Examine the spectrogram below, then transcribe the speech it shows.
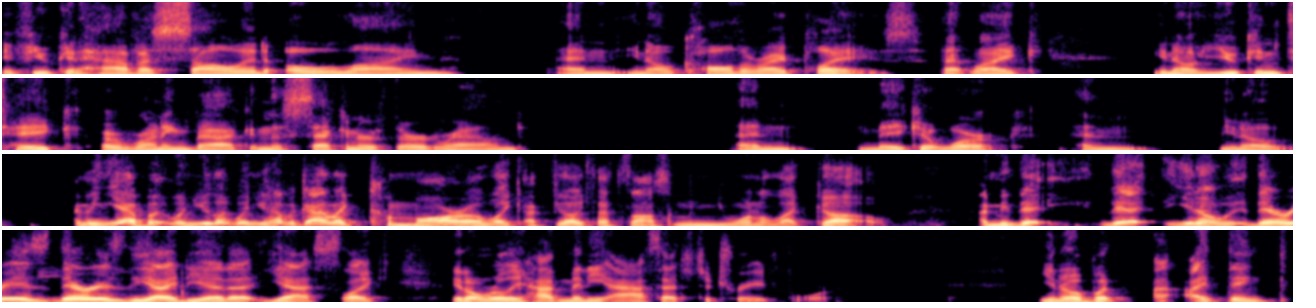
if you can have a solid O line and, you know, call the right plays. That, like, you know, you can take a running back in the second or third round and make it work. And, you know, I mean, yeah, but when you look when you have a guy like Kamara, like I feel like that's not something you want to let go. I mean that that you know there is there is the idea that yes, like they don't really have many assets to trade for, you know. But I, I think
